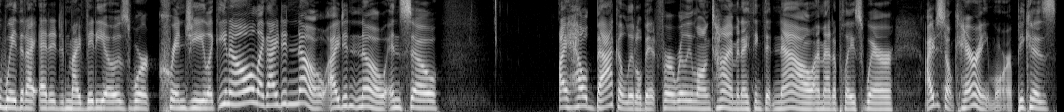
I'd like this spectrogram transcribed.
the way that I edited my videos were cringy like you know like I didn't know I didn't know and so I held back a little bit for a really long time. And I think that now I'm at a place where I just don't care anymore because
